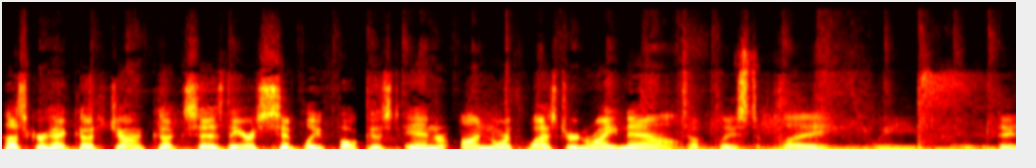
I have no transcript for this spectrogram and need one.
Husker head coach John Cook says they are simply focused in on Northwestern right now. Tough place to play. We, they,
